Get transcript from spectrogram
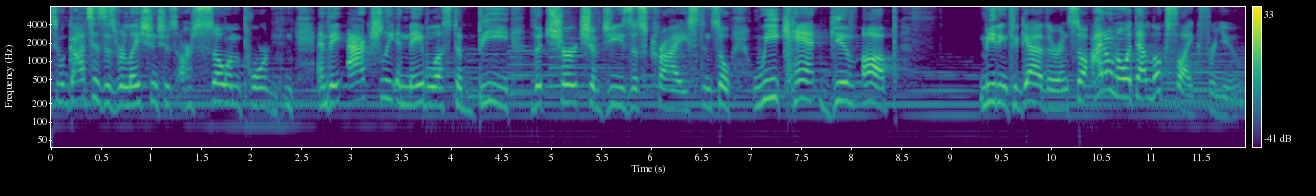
So, what God says is relationships are so important and they actually enable us to be the church of Jesus Christ. And so, we can't give up meeting together. And so, I don't know what that looks like for you.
